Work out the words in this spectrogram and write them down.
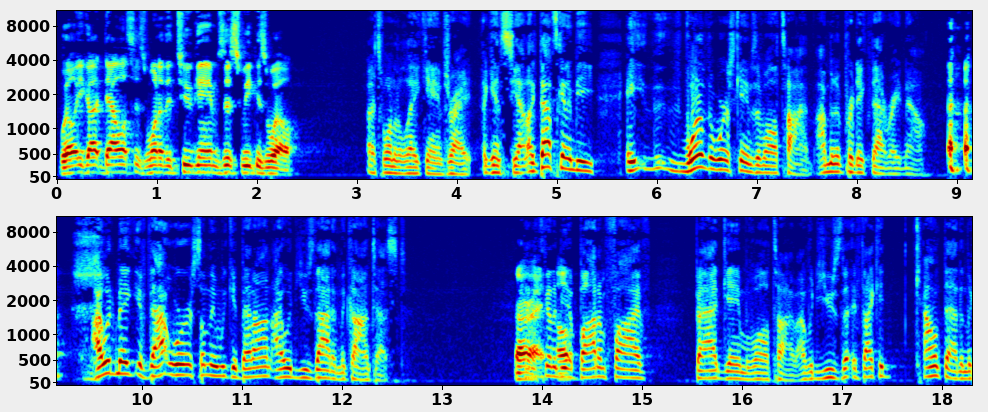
Well, you got Dallas as one of the two games this week as well. That's one of the late games, right? Against Seattle. Like that's going to be a, one of the worst games of all time. I'm going to predict that right now. I would make if that were something we could bet on, I would use that in the contest. All right. It's going to be a bottom five bad game of all time. I would use that if I could count that in the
